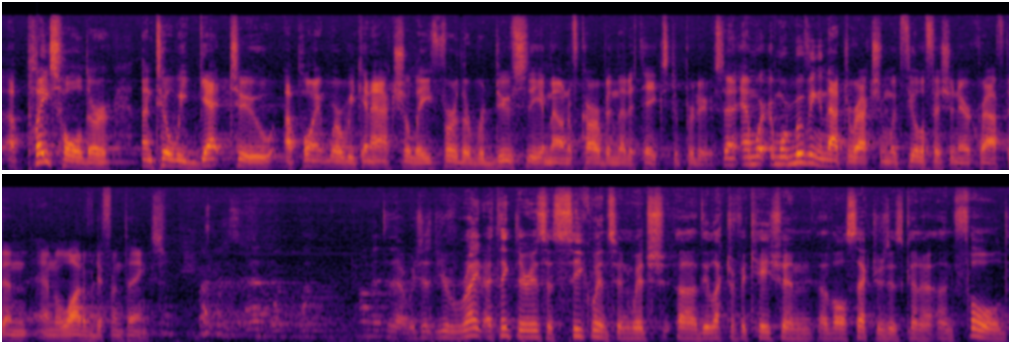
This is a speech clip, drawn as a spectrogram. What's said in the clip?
a placeholder until we get to a point where we can actually further reduce the amount of carbon that it takes to produce. And, and, we're, and we're moving in that direction with fuel efficient aircraft and, and a lot of different things. If I could just add one, one comment to that, which is you're right. I think there is a sequence in which uh, the electrification of all sectors is going to unfold.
